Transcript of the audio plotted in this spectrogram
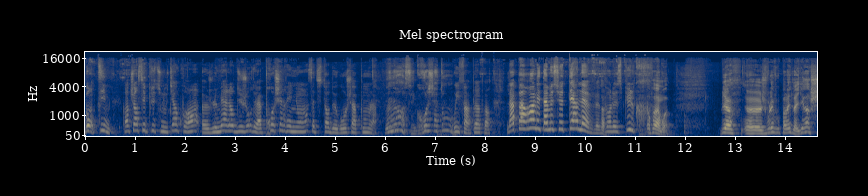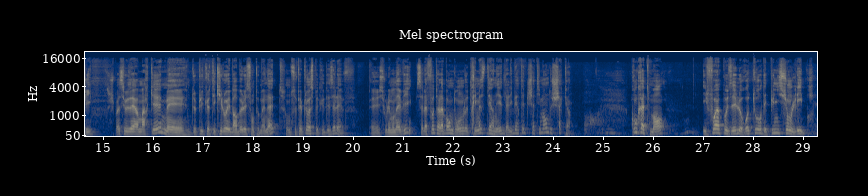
Bon, Tim, quand tu en sais plus, tu nous tiens au courant. Euh, je le mets à l'ordre du jour de la prochaine réunion, hein, cette histoire de gros chapon là. Non, non, c'est gros chaton. Oui, enfin, peu importe. La parole est à Monsieur Terre-Neuve pour le spulcre. Enfin à moi. Bien, euh, je voulais vous parler de la hiérarchie. Je sais pas si vous avez remarqué, mais depuis que Tequilo et Barbelé sont aux manettes, on ne se fait plus respecter des élèves. Et si vous voulez mon avis, c'est la faute à l'abandon le trimestre dernier de la liberté de châtiment de chacun. Concrètement, il faut imposer le retour des punitions libres.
